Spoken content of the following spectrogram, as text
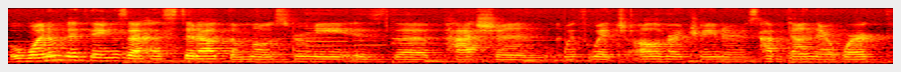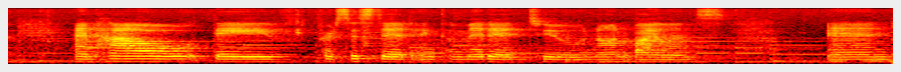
One of the things that has stood out the most for me is the passion with which all of our trainers have done their work and how they've persisted and committed to nonviolence. And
